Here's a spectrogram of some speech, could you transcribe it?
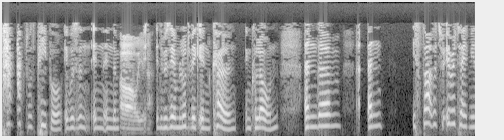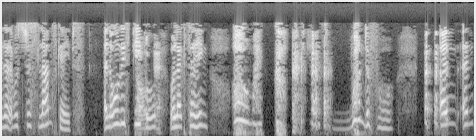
packed with people. It was in in in the oh yeah, in the Museum Ludwig in Köln in Cologne, and um and it started to irritate me that it was just landscapes, and all these people okay. were like saying, "Oh my God, it's wonderful." and and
